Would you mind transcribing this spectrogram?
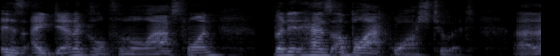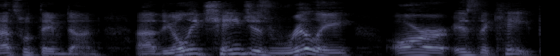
is identical to the last one, but it has a black wash to it. Uh, that's what they've done. Uh, the only changes really are is the cape,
